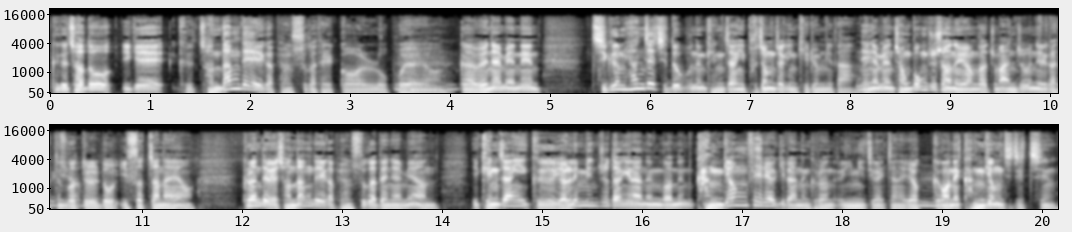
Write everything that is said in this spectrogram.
그러니까 저도 이게 그 전당대회가 변수가 될 걸로 보여요. 음. 그러니까 왜냐면은 지금 현재 지도부는 굉장히 부정적인 기류입니다. 네. 왜냐하면 정봉주 전 의원과 좀 안 좋은 일 같은 그렇죠. 것들도 있었잖아요. 그런데 왜 전당대회가 변수가 되냐면 이 굉장히 그 열린민주당이라는 거는 강경 세력이라는 그런 이미지가 있잖아요. 여권의 강경 지지층.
